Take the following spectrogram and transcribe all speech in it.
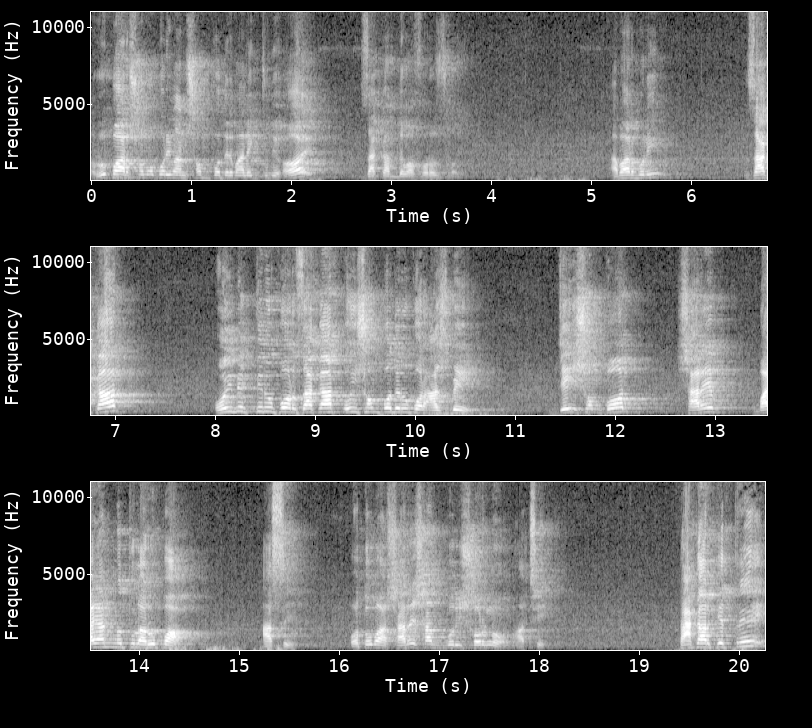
রূপার সমপরিমাণ সম্পদের মালিক যদি হয়, জাকাত দেওয়া ফরজ হয়। আবার বলি, জাকাত ওই ব্যক্তির উপর, জাকাত ওই সম্পদের উপর আসবে। যেই সম্পদ সাড়ে বায়ান্ন তোলা রূপা আছে, অথবা সাড়ে সাত বড়ি স্বর্ণ আছে। টাকার ক্ষেত্রে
